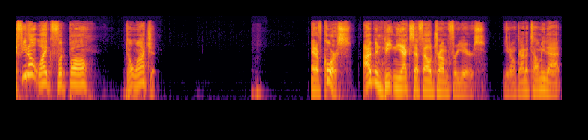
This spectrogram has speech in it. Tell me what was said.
if you don't like football, don't watch it. And of course, I've been beating the XFL drum for years. You don't got to tell me that.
